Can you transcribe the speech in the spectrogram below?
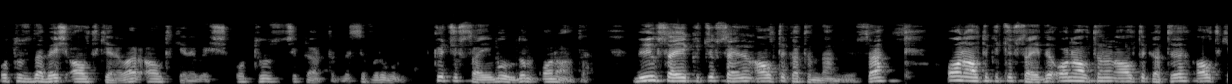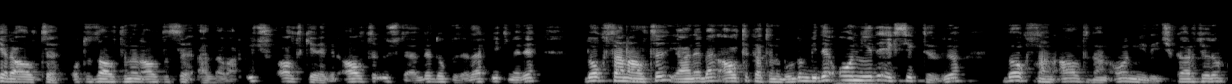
30'da 5 6 kere var. 6 kere 5 30 çıkarttım ve 0'ı buldum. Küçük sayı buldum 16. Büyük sayı küçük sayının 6 katından diyorsa 16 küçük sayıydı. 16'nın 6 katı 6 kere 6 36'nın 6'sı elde var. 3 6 kere 1 6 3 de elde 9 eder. Bitmedi. 96 yani ben 6 katını buldum. Bir de 17 eksiktir diyor. 96'dan 17'yi çıkartıyorum.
